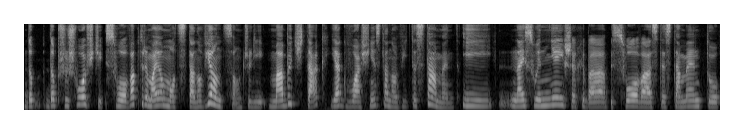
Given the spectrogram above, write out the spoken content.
do, do przyszłości. Słowa, które mają moc stanowiącą, czyli ma być tak, jak właśnie stanowi testament. I najsłynniejsze chyba słowa z testamentu,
